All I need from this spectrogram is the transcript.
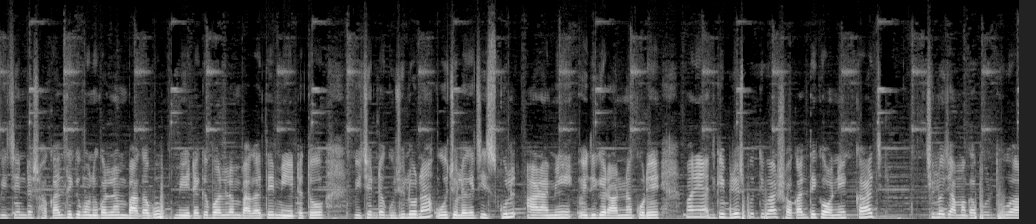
বিছানটা সকাল থেকে মনে করলাম বাগাবো, মেয়েটাকে বললাম বাগাতে, মেয়েটা তো বিছানটা গুছলো না, ও চলে গেছে স্কুল আর আমি ওইদিকে রান্না করে মানে আজকে বৃহস্পতিবার সকাল থেকে অনেক কাজ ছিল জামা কাপড় ধোয়া,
